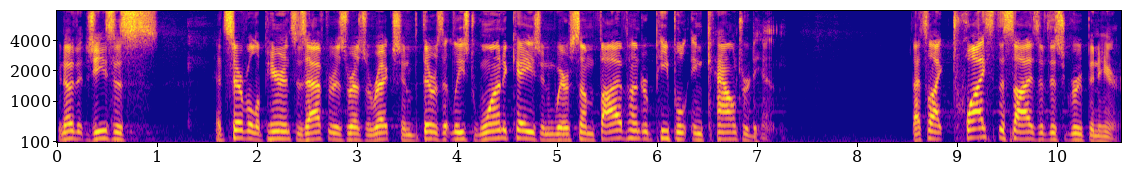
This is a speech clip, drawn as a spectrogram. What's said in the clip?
We know that Jesus had several appearances after his resurrection, but there was at least one occasion where some 500 people encountered him. That's like twice the size of this group in here.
